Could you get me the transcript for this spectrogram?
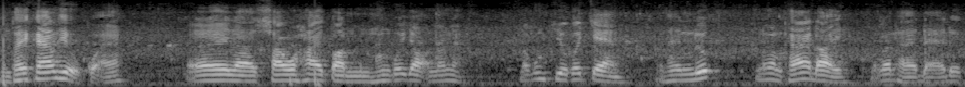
Mình thấy khá là hiệu quả. Đây là sau 2 tuần mình không có dọn nó nè. Nó cũng chưa có tràn mình thấy nước nó còn khá đầy. Nó có thể để được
